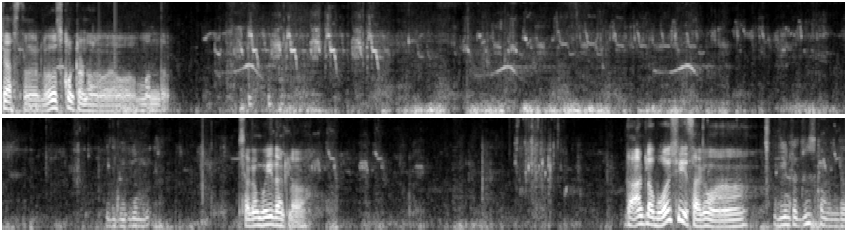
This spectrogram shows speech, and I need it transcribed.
చేస్తాం లోసుకుంటున్నాం ముందు ఇది మిగిలింది సగం పోయి దాంట్లో. దాంట్లో పోసి సగమా? దీంట్లో చూసుకో ముందు.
